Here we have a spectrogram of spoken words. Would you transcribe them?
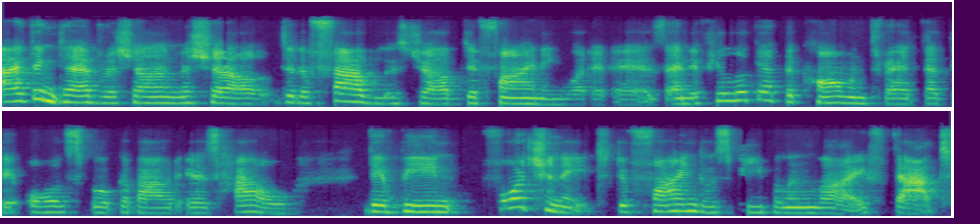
I think Deb, Rochelle, and Michelle did a fabulous job defining what it is. And if you look at the common thread that they all spoke about is how they've been fortunate to find those people in life that,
